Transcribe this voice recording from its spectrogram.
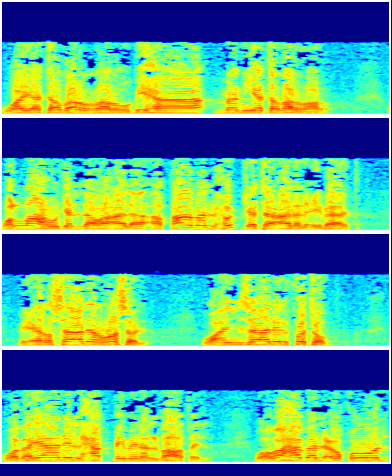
ويتضرر بها من يتضرر. والله جل وعلا أقام الحجة على العباد بإرسال الرسل وإنزال الكتب وبيان الحق من الباطل ووهب العقول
